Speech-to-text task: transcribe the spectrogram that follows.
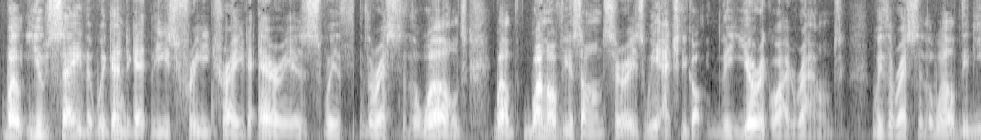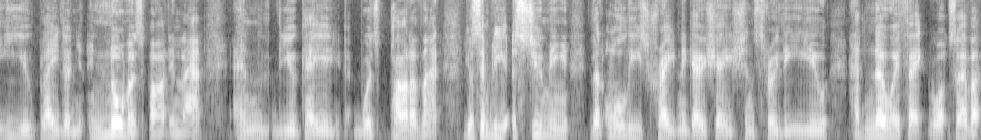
Well, you say that we're going to get these free trade areas with the rest of the world. Well, one obvious answer is we actually got the Uruguay round with the rest of the world. The EU played an enormous part in that, and the UK was part of that. You're simply assuming that all these trade negotiations through the EU had no effect whatsoever.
